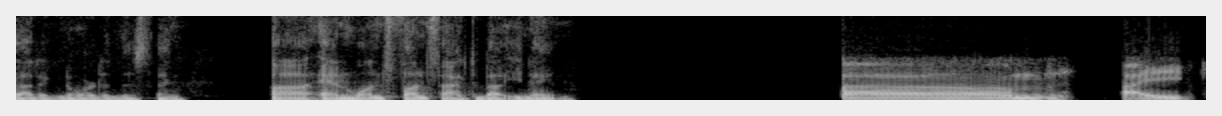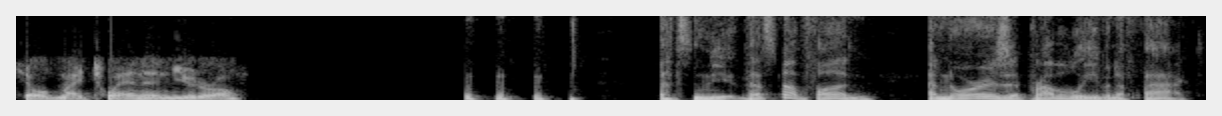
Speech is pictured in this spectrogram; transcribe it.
got ignored in this thing. Uh, and one fun fact about you, Nate. Um, I killed my twin in utero. That's neat. That's not fun, and nor is it probably even a fact.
